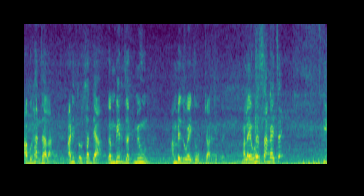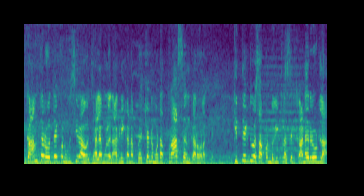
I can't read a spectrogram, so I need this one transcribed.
अपघात झाला आणि तो सध्या गंभीर जखमी होऊन अंबेजोगाई तो उपचार घेतोय. मला एवढंच सांगायचं आहे की काम तर होतंय पण उशिरा होत झाल्यामुळं नागरिकांना प्रचंड मोठा त्रास सहन करावा लागतो कित्येक दिवस आपण बघितलं असेल काणेर रोडला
